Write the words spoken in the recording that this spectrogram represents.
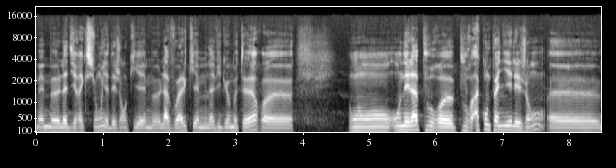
même la direction. Il y a des gens qui aiment la voile, qui aiment naviguer au moteur. On, est là pour, euh, accompagner les gens. Euh,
